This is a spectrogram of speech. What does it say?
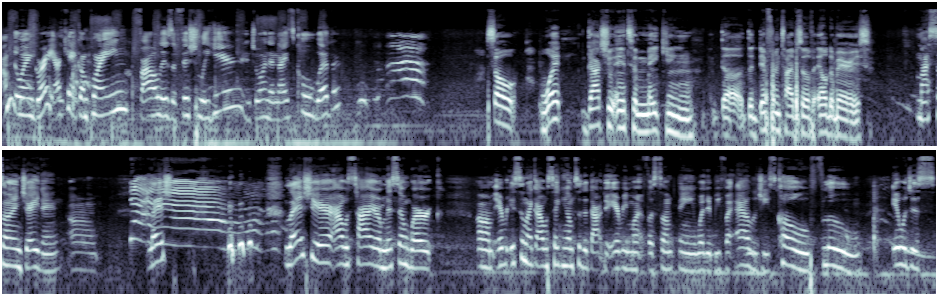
I'm doing great. I can't complain. Fall is officially here. Enjoying the nice cool weather. So, what got you into making the the different types of elderberries? My son Jaden. Um, last last year, I was tired of missing work. Um, every it seemed like I was taking him to the doctor every month for something, whether it be for allergies, cold, flu. It was just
